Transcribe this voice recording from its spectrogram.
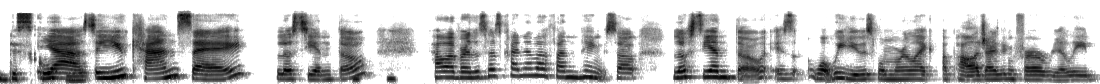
Disculpe. Yeah, so you can say lo siento. Mm-hmm. However, this is kind of a fun thing. So, lo siento is what we use when we're like apologizing for a really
